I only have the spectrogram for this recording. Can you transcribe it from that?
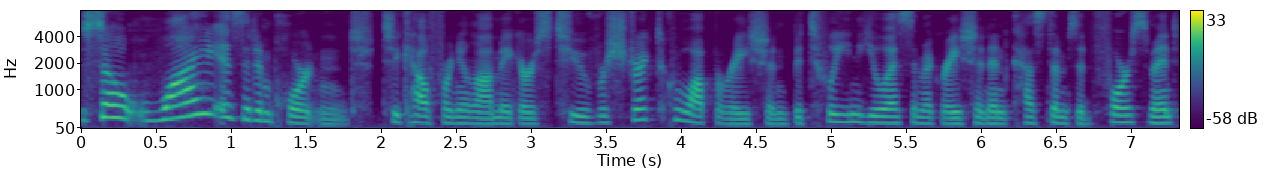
So, why is it important to California lawmakers to restrict cooperation between U.S. Immigration and Customs Enforcement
